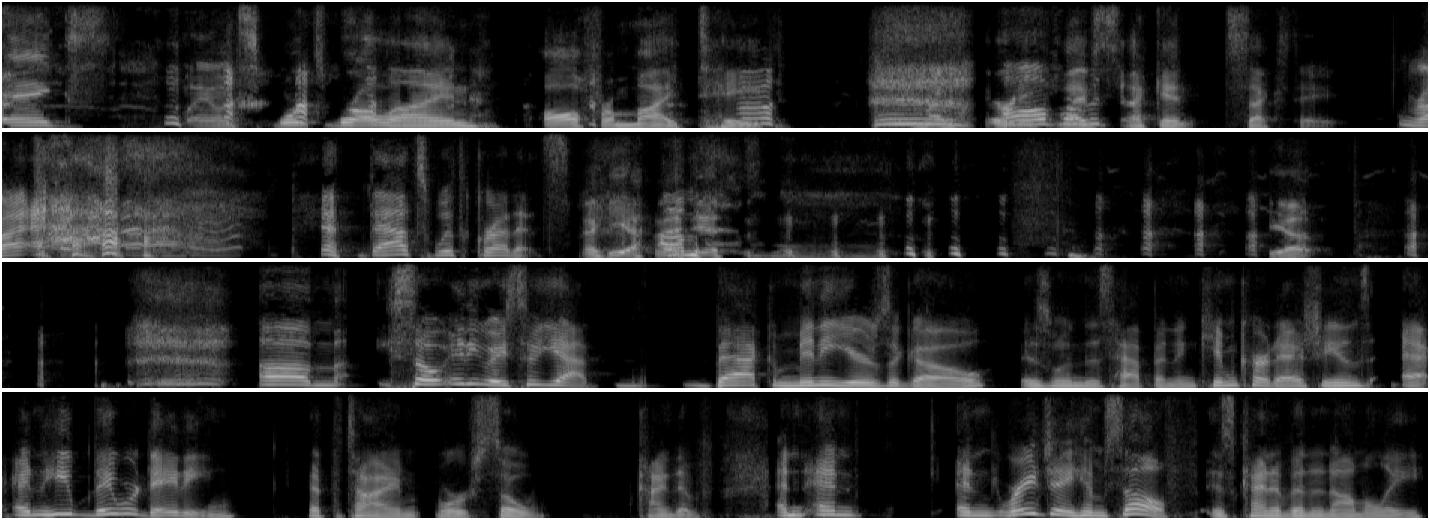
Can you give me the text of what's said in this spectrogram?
Spanx, my own sports bra line, all from my tape, my All from thirty-five a- second sex tape. Right. That's with credits. Yeah, Um, yep. Um so anyway, so yeah, back many years ago is when this happened and Kim Kardashian's and he they were dating at the time or so kind of. And and and Ray J himself is kind of an anomaly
